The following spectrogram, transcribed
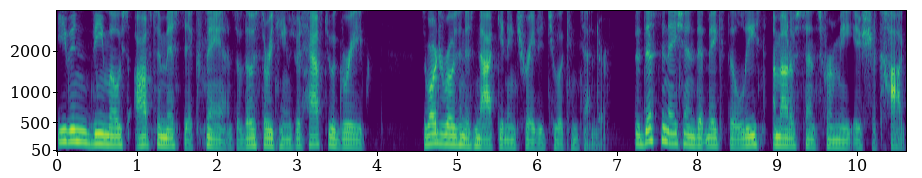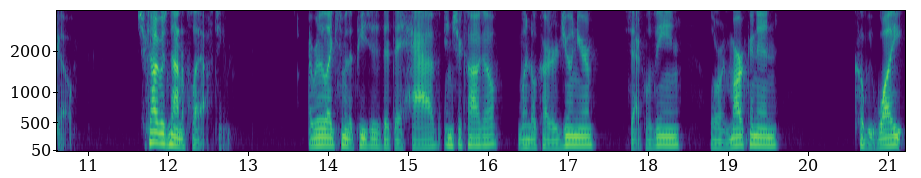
Even the most optimistic fans of those three teams would have to agree DeMar DeRozan is not getting traded to a contender. The destination that makes the least amount of sense for me is Chicago. Chicago is not a playoff team. I really like some of the pieces that they have in Chicago. Wendell Carter Jr., Zach LaVine, Lauri Markkanen, Coby White.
